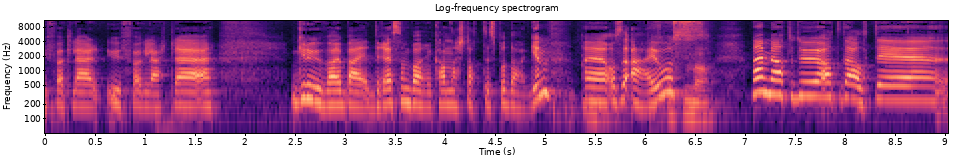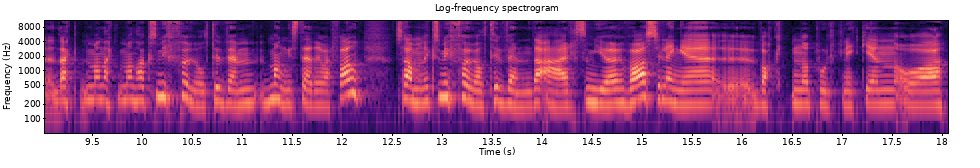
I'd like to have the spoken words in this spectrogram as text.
ufaglær, ufaglærte gruvearbeidere som bare kan erstattes på dagen. Mm. og så er jo Nei, med at, du, at det alltid det er, man, er, man har ikke så mye forhold til hvem Mange steder i hvert fall. Så har man ikke så mye forhold til hvem det er som gjør hva, så lenge eh, vakten og poliklinikken og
